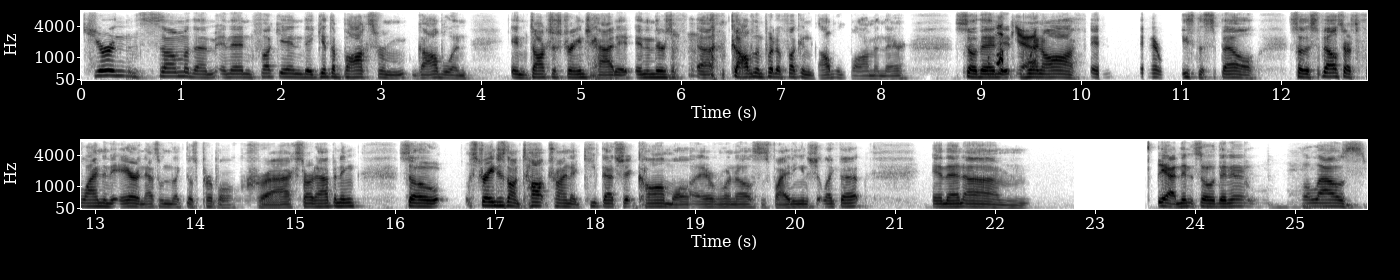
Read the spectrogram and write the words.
curing some of them, and then fucking they get the box from Goblin, and Doctor Strange had it, and then there's a uh, Goblin put a fucking Goblin bomb in there. So then Fuck it yeah. went off, and, and it released the spell. So the spell starts flying in the air, and that's when like those purple cracks start happening. So Strange is on top trying to keep that shit calm while everyone else is fighting and shit like that. And then um yeah, and then so then it allows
